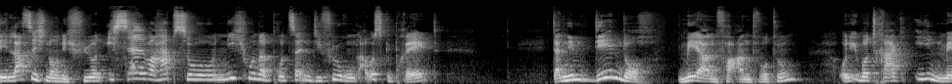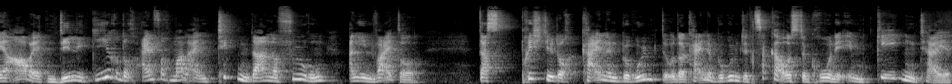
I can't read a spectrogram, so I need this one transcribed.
Den lasse ich noch nicht führen. Ich selber habe so nicht 100% die Führung ausgeprägt. Dann nimm den doch mehr an Verantwortung und übertrag ihn mehr Arbeiten. Delegiere doch einfach mal einen Ticken deiner Führung an ihn weiter. Das bricht dir doch keinen berühmte oder keine berühmte Zacke aus der Krone. Im Gegenteil,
